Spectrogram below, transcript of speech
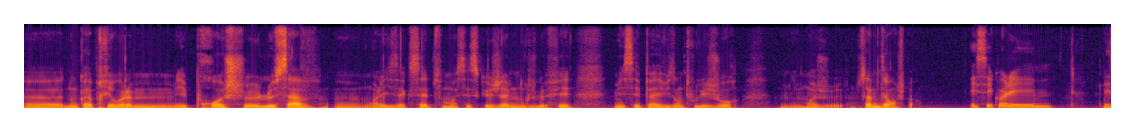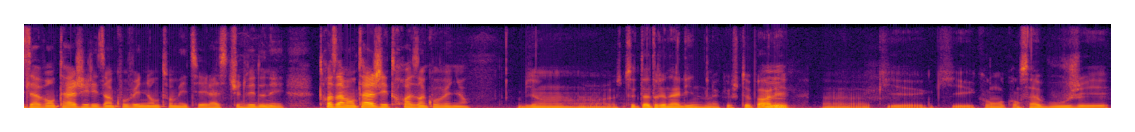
Mm. donc après, voilà, mes proches le savent. voilà, ils acceptent. Moi, c'est ce que j'aime, donc je le fais. Mais c'est pas évident tous les jours. Mais moi, je, ça me dérange pas. Et c'est quoi les les avantages et les inconvénients de ton métier Là, si tu devais donner trois avantages et trois inconvénients. Bien, euh, cette adrénaline là, que je te parlais, mm. euh, qui, est, qui est quand, quand ça bouge et,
